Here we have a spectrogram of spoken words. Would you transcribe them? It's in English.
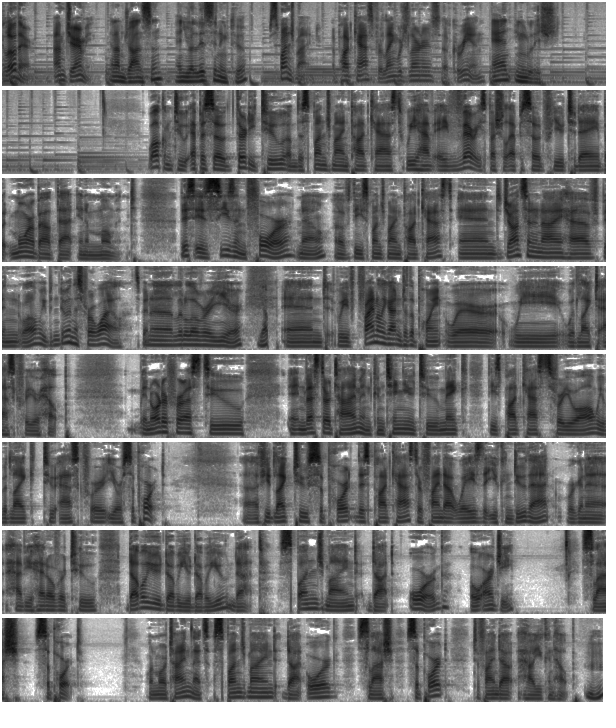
Hello there. I'm Jeremy. And I'm Johnson, and you're listening to SpongeMind, a podcast for language learners of Korean and English. Welcome to episode 32 of the SpongeMind podcast. We have a very special episode for you today, but more about that in a moment. This is season four now of the SpongeMind podcast, and Johnson and I have been, well, we've been doing this for a while. It's been a little over a year. Yep. And we've finally gotten to the point where we would like to ask for your help. In order for us to invest our time and continue to make these podcasts for you all, we would like to ask for your support. Uh, if you'd like to support this podcast or find out ways that you can do that, we're going to have you head over to www.spongemind.org, O-R-G, slash support. One more time, that's spongemind.org slash support to find out how you can help. Mm-hmm.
